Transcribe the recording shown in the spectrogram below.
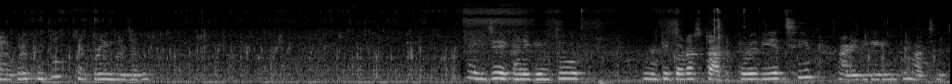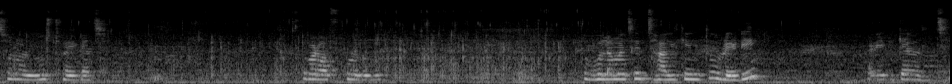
ভালো করে ফুটুক, তারপরেই হয়ে যাবে। এই যে এখানে কিন্তু রুটি করা স্টার্ট করে দিয়েছি, আর এদিকে কিন্তু মাছের ঝোল অলমোস্ট হয়ে গেছে। এবার অফ করে দেবো। তো ভোলা মাছের ঝাল কিন্তু রেডি আর এদিকে হচ্ছে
